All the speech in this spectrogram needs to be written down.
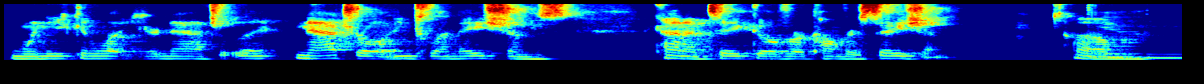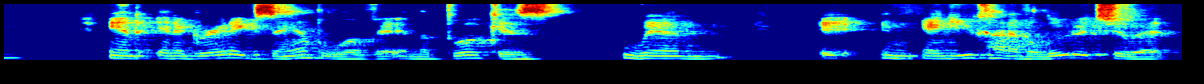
when you can let your natural natural inclinations kind of take over a conversation. Um, yeah. And and a great example of it in the book is when, it, and, and you kind of alluded to it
